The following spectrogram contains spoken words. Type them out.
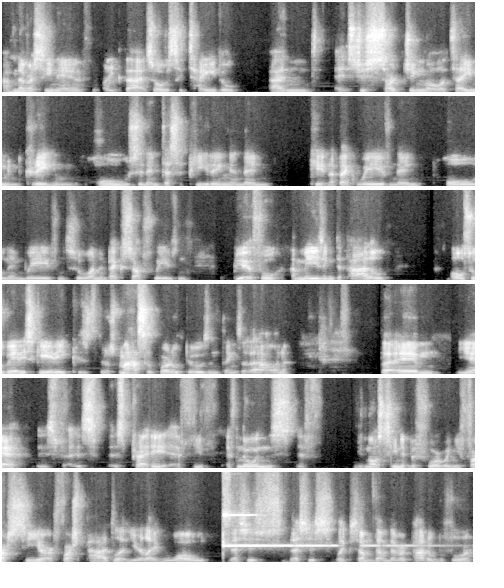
I've mm-hmm. never seen anything like that. It's obviously tidal, and it's just surging all the time and creating holes and then disappearing and then creating a big wave and then hole and then wave and so on and big surf waves and beautiful, amazing to paddle. Also very scary because there's massive whirlpools and things like that on it. But um, yeah, it's, it's it's pretty. If you if no one's if you've not seen it before, when you first see it or first paddle it, you're like, whoa, this is this is like something I've never paddled before.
